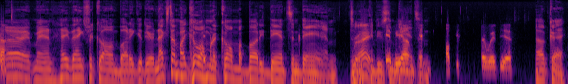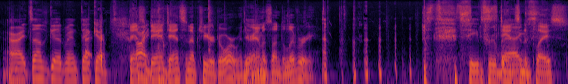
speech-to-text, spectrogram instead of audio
All right, man. Hey, thanks for calling, buddy. Good to hear. Next time I go, I'm going to call my buddy Dancing Dan. So we can do some me up. dancing. I'll be there with you. Okay. All right. Sounds good, man. Take care. Dancing right. Dan dancing up to your door with your Yeah. Amazon delivery. See through dancing in place.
